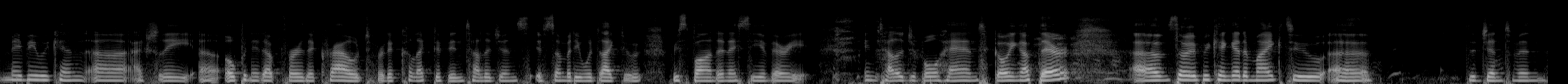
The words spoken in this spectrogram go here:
maybe we can uh, actually uh, open it up for the crowd for the collective intelligence if somebody would like to respond? And i see a very intelligible hand going up there. Um, so if we can get a mic to uh, the gentleman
